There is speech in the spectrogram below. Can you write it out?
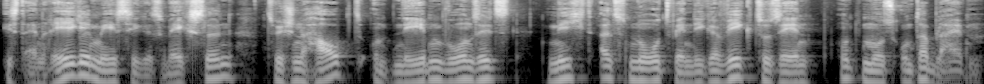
ist ein regelmäßiges Wechseln zwischen Haupt- und Nebenwohnsitz nicht als notwendiger Weg zu sehen und muss unterbleiben.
